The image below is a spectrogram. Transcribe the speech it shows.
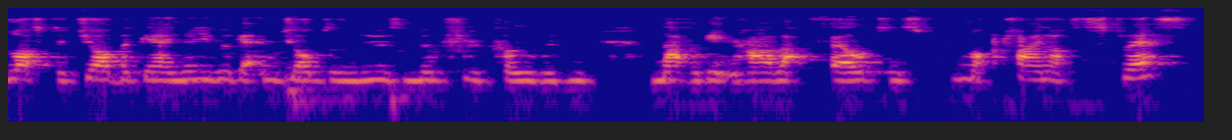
lost a job again. And you were getting jobs and losing them through COVID and navigating how that felt and not trying not to stress.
